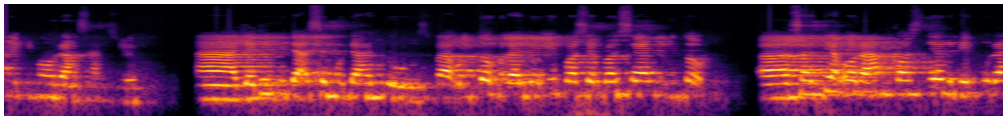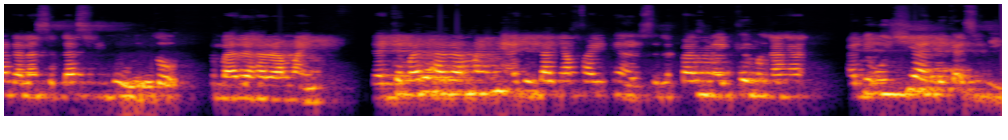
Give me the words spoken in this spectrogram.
hanya 5 orang sahaja. Uh, jadi tidak semudah itu sebab untuk melalui proses-proses untuk uh, setiap orang kos dia lebih kurang dalam RM11,000 untuk kembali haramai. Dan kembali haramai ni adalah yang final selepas mereka mengangat ada ujian dekat sini.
